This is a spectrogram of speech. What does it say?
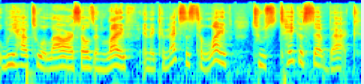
we have to allow ourselves in life, and it connects us to life to take a step back,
